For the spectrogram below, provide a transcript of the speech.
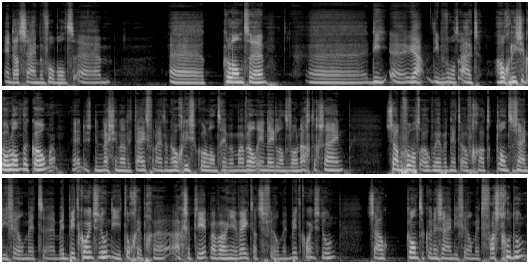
En dat zijn bijvoorbeeld uh, klanten uh, die, uh, ja, die bijvoorbeeld uit hoogrisicolanden komen. Hè, dus de nationaliteit vanuit een hoogrisicoland hebben, maar wel in Nederland woonachtig zijn. Zou bijvoorbeeld ook, we hebben het net over gehad, klanten zijn die veel met, uh, met bitcoins doen, die je toch hebt geaccepteerd, maar waarvan je weet dat ze veel met bitcoins doen. Zou klanten kunnen zijn die veel met vastgoed doen.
